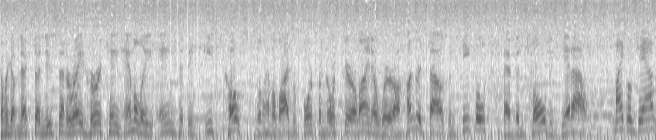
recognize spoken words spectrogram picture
Coming up next on News Center 8, Hurricane Emily aims at the East Coast. We'll have a live report from North Carolina where 100,000 people have been told to get out. Michael Jan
